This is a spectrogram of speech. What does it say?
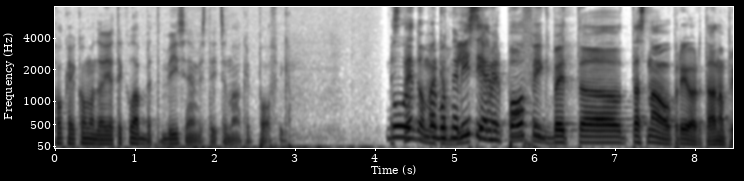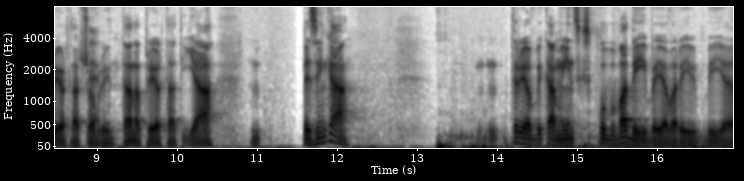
Hokeja komandai ir tik labi, bet visiem visticamāk ir pofīgi. Es nu, nedomāju, varbūt ka ne visiem ir pofīgi. bet uh, tas nav prioritāte. Tā nav prioritāte šobrīd. Jā. Tā nav prioritāte. Jā, bet zini kā. Tur jau bija kā Mīnskas kluba vadība, jau arī bija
